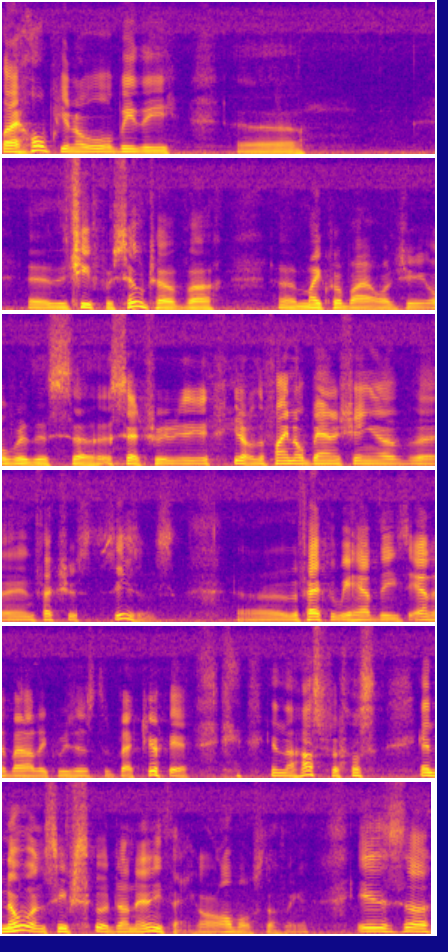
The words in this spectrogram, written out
what I hope, you know, will be the the chief pursuit of uh, microbiology over this uh, century, you know, the final banishing of uh, infectious diseases. Uh, the fact that we have these antibiotic resistant bacteria in the hospitals and no one seems to have done anything or almost nothing is uh,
